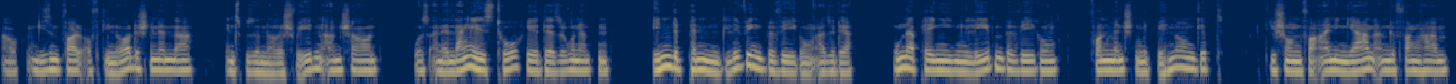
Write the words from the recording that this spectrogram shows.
auch in diesem Fall auf die nordischen Länder, insbesondere Schweden, anschauen, wo es eine lange Historie der sogenannten Independent Living Bewegung, also der unabhängigen Lebenbewegung von Menschen mit Behinderung gibt, die schon vor einigen Jahren angefangen haben,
